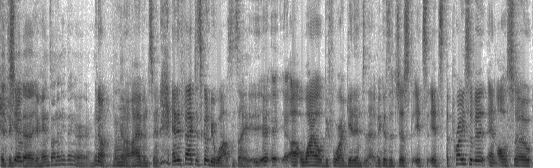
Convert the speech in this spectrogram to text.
Did you So- get uh, your hands on anything or no, no, Okay. no, I haven't seen. it. And in fact, it's going to be a while since I Uh, a while before I get into that because it's just it's it's the price of it and also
